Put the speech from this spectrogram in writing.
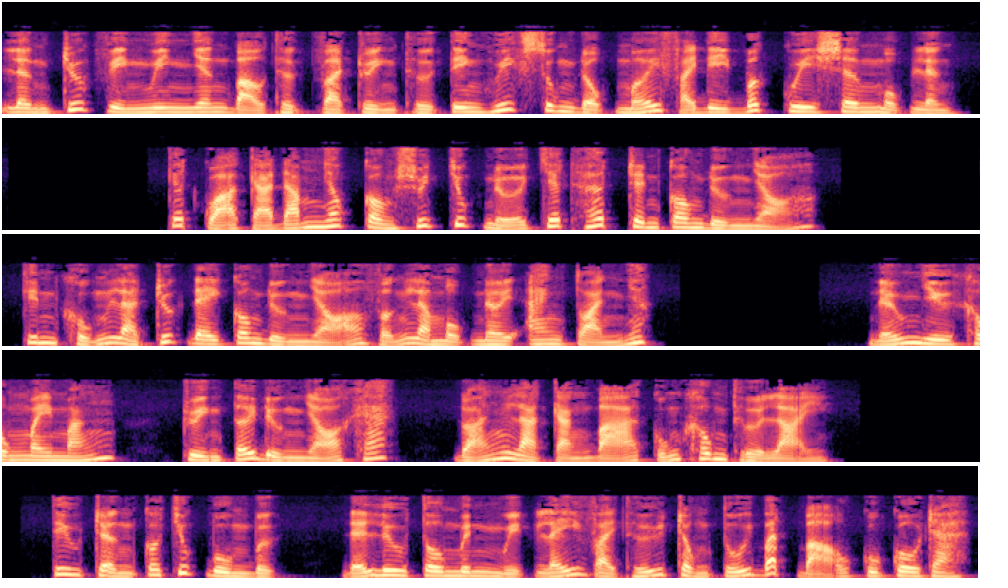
Lần trước vì nguyên nhân bạo thực và truyền thừa tiên huyết xung đột mới phải đi bất quy sơn một lần. Kết quả cả đám nhóc con suýt chút nữa chết hết trên con đường nhỏ. Kinh khủng là trước đây con đường nhỏ vẫn là một nơi an toàn nhất. Nếu như không may mắn, truyền tới đường nhỏ khác, đoán là cặn bã cũng không thừa lại. Tiêu Trần có chút buồn bực, để Lưu Tô Minh Nguyệt lấy vài thứ trong túi bách bảo của cô ra.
